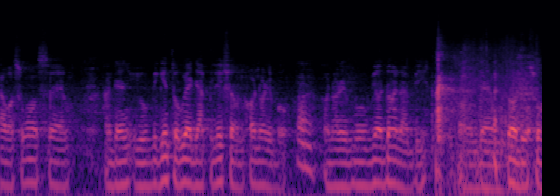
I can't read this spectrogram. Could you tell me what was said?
I was once um, and then you begin to wear the appellation honorable, mm. honorable Biodun Alabi, and um, all this one.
